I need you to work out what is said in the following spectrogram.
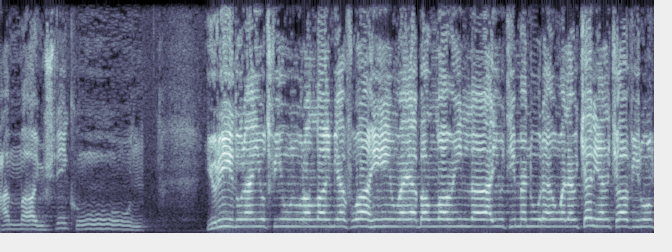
عما يشركون. يريدون أن يطفئوا نور الله بأفواههم ويأبى الله إلا أن يتم نوره ولو كره الكافرون.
